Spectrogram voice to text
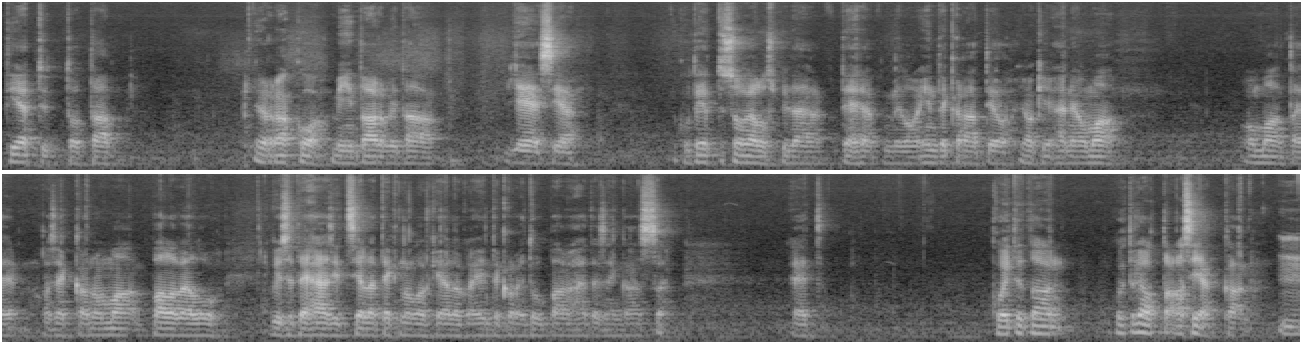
tietty tota, rako, mihin tarvitaan jeesiä, joku tietty sovellus pitää tehdä, milloin on integraatio jokin hänen oma, omaan tai asiakkaan omaan palveluun, niin kyllä se tehdään sitten siellä teknologialla, joka integroituu parhaiten sen kanssa. Et koitetaan, koitetaan ottaa asiakkaan Mm,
